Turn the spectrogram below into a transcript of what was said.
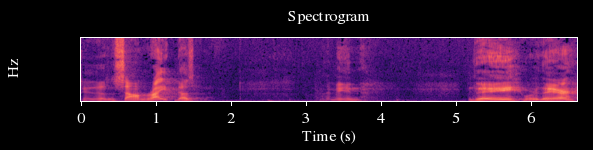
See, it doesn't sound right, does it? I mean, they were there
